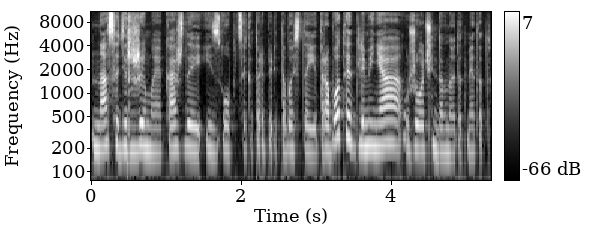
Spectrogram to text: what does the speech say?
на содержимое каждой из опций, которая перед тобой стоит. Работает для меня уже очень давно этот метод.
